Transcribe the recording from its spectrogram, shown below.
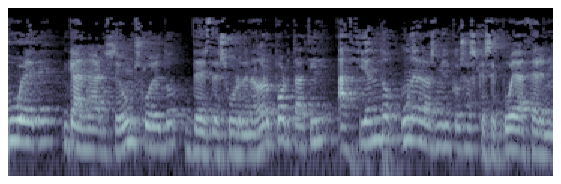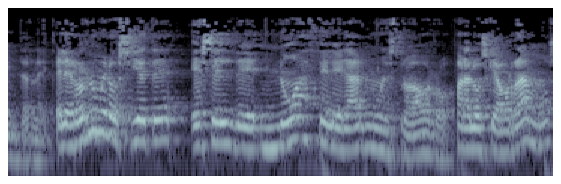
puede ganarse un sueldo desde su ordenador portátil haciendo una de las mil cosas que se puede hacer en Internet. El error número 7 es el de no acelerar nuestro ahorro. Para los que ahorramos,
